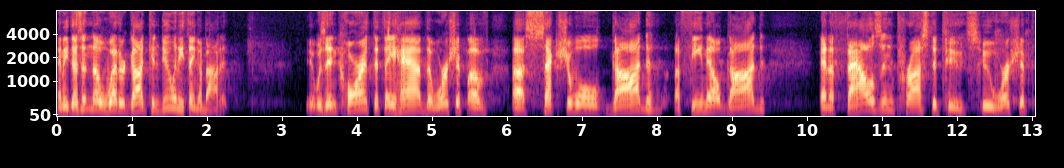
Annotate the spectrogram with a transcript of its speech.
and he doesn't know whether God can do anything about it. It was in Corinth that they had the worship of a sexual god, a female god. and a thousand prostitutes who worshiped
